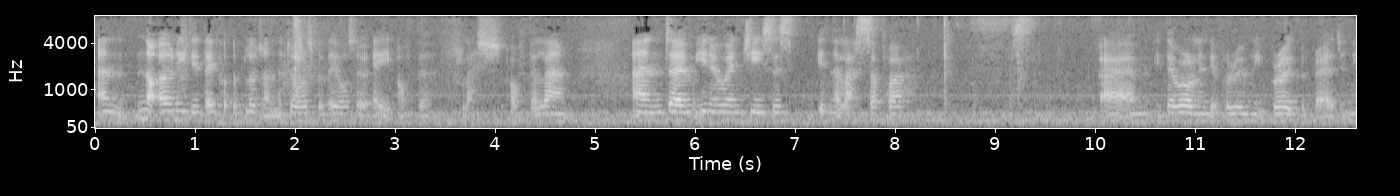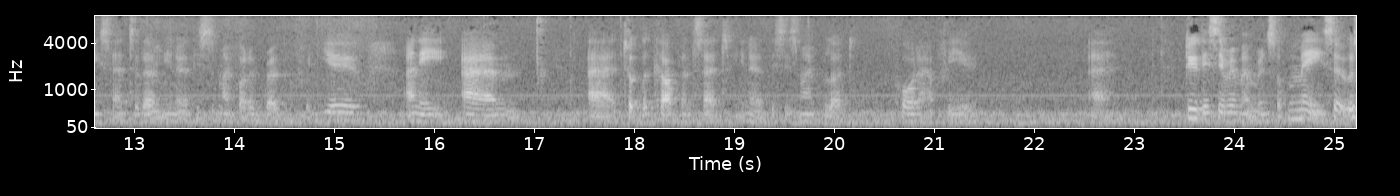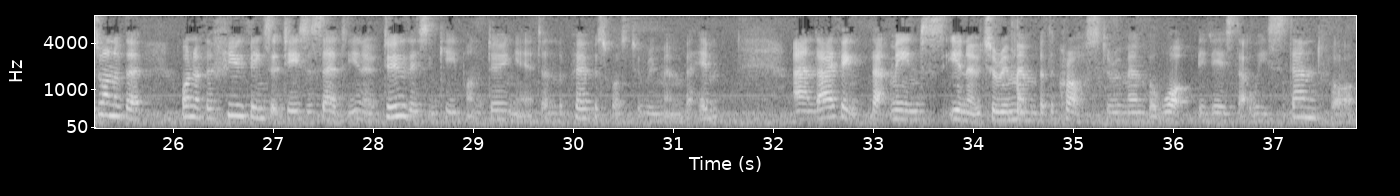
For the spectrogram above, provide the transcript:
And not only did they put the blood on the doors, but they also ate of the flesh of the lamb. And, um, you know, when Jesus in the Last Supper, um, they were all in the upper room, and he broke the bread and he said to them, you know, this is my body broken for you. And he um, uh, took the cup and said, you know, this is my blood poured out for you. Uh, do this in remembrance of me. So it was one of the one of the few things that Jesus said, you know, do this and keep on doing it. And the purpose was to remember Him. And I think that means, you know, to remember the cross, to remember what it is that we stand for.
